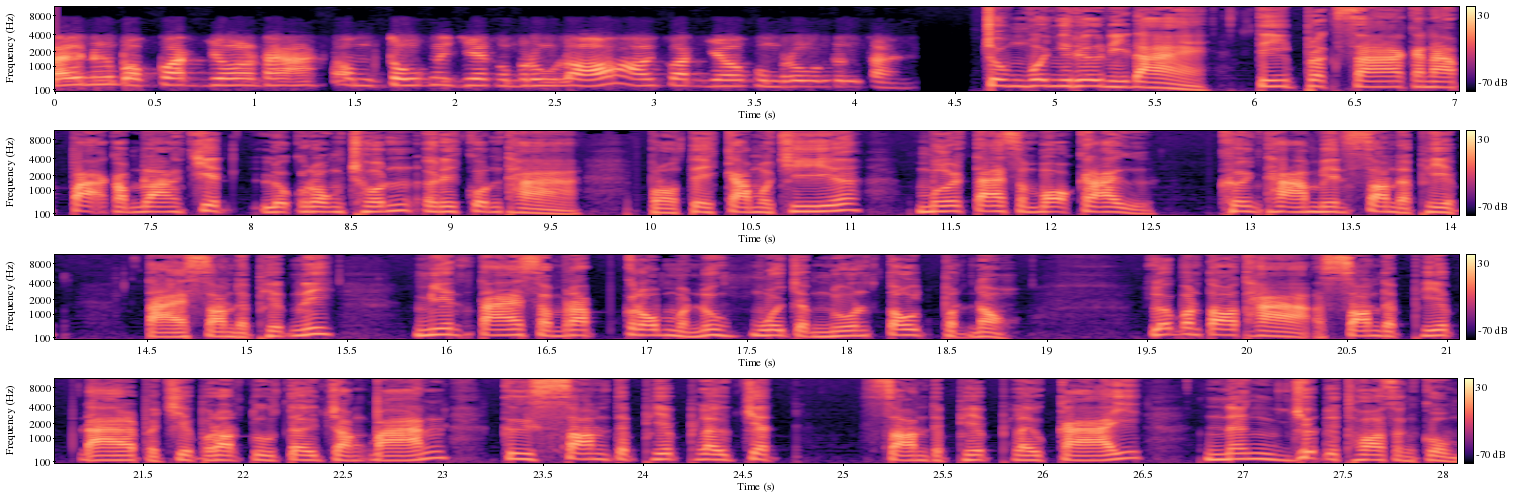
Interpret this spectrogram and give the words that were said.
ឡូវនេះបើគាត់យល់ថាអ៊ំទូកនេះជាគំរូល្អឲ្យគាត់យកគំរូនោះទៅជុំវិញរឿងនេះដែរទីប្រឹក្សាគណៈបកកម្លាំងជាតិលោករងឈុនរិះគន់ថា ប្រទេសកម្ពុជា មើលតែសម្បកក្រៅឃើញថាមានសន្តិភាព តែសន្តិភាពនេះ មានតែសម្រាប់ក្រុមមនុស្សមួយចំនួនតូចប៉ុណ្ណោះលោកបន្តថាសន្តិភាពដែលប្រជាពលរដ្ឋទូទៅចង់បាន គឺសន្តិភាពផ្លូវចិត្តសន្តិភាពផ្លូវកាយនិងយុត្តិធម៌សង្គម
